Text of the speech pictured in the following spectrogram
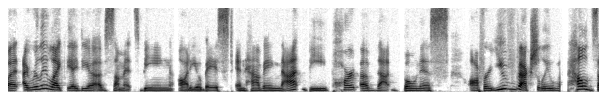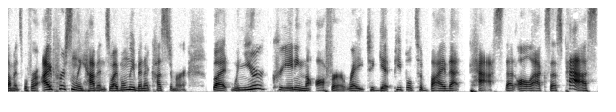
but i really like the idea of summits being audio based and having that be part of that bonus offer. You've actually held summits before. I personally haven't, so I've only been a customer. But when you're creating the offer, right, to get people to buy that pass, that all access pass,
